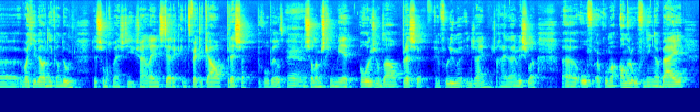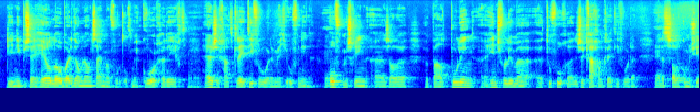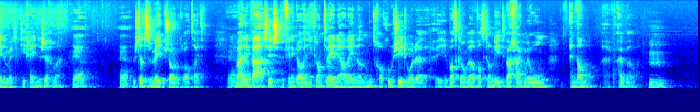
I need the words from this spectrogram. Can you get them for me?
wat je wel en niet kan doen. Dus sommige mensen die zijn alleen sterk in het verticaal pressen, bijvoorbeeld. Ja, Dus zal er misschien meer horizontaal pressen en volume in zijn. Dus dan ga je daarin wisselen. Eh, of er komen andere oefeningen bij die niet per se heel low body dominant zijn, maar bijvoorbeeld of meer core gericht. Dus je gaat creatiever worden met je oefeningen. Ja. Of misschien eh, zal er een bepaald pooling, eh hinge volume toevoegen. Dus ik ga gewoon creatief worden. Ja. En dat zal ik communiceren met diegene, zeg maar. ja, ja, Dus dat is een beetje persoonlijk altijd. ja. Maar in basis vind ik altijd, je kan trainen. Alleen dan moet gewoon gecommuniceerd worden. Wat kan wel, wat kan niet, waar ga ik mee om. En dan uitbouwen. Mhm.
